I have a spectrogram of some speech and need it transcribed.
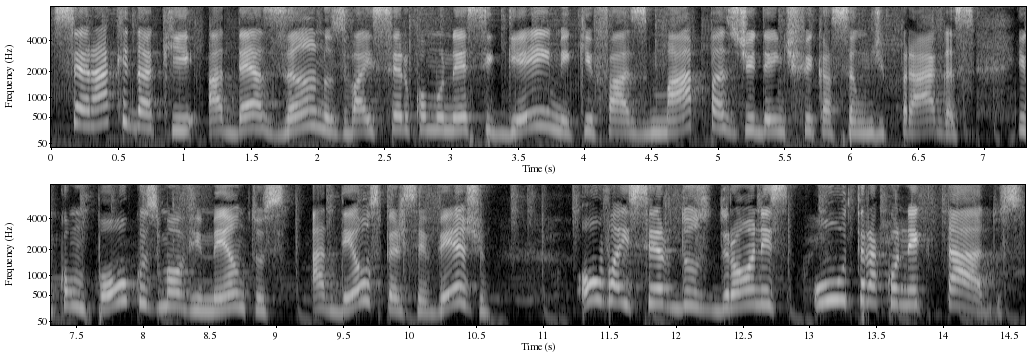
Será que daqui a 10 anos vai ser como nesse game que faz mapas de identificação de pragas e com poucos movimentos, adeus percevejo? Ou vai ser dos drones ultra conectados?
